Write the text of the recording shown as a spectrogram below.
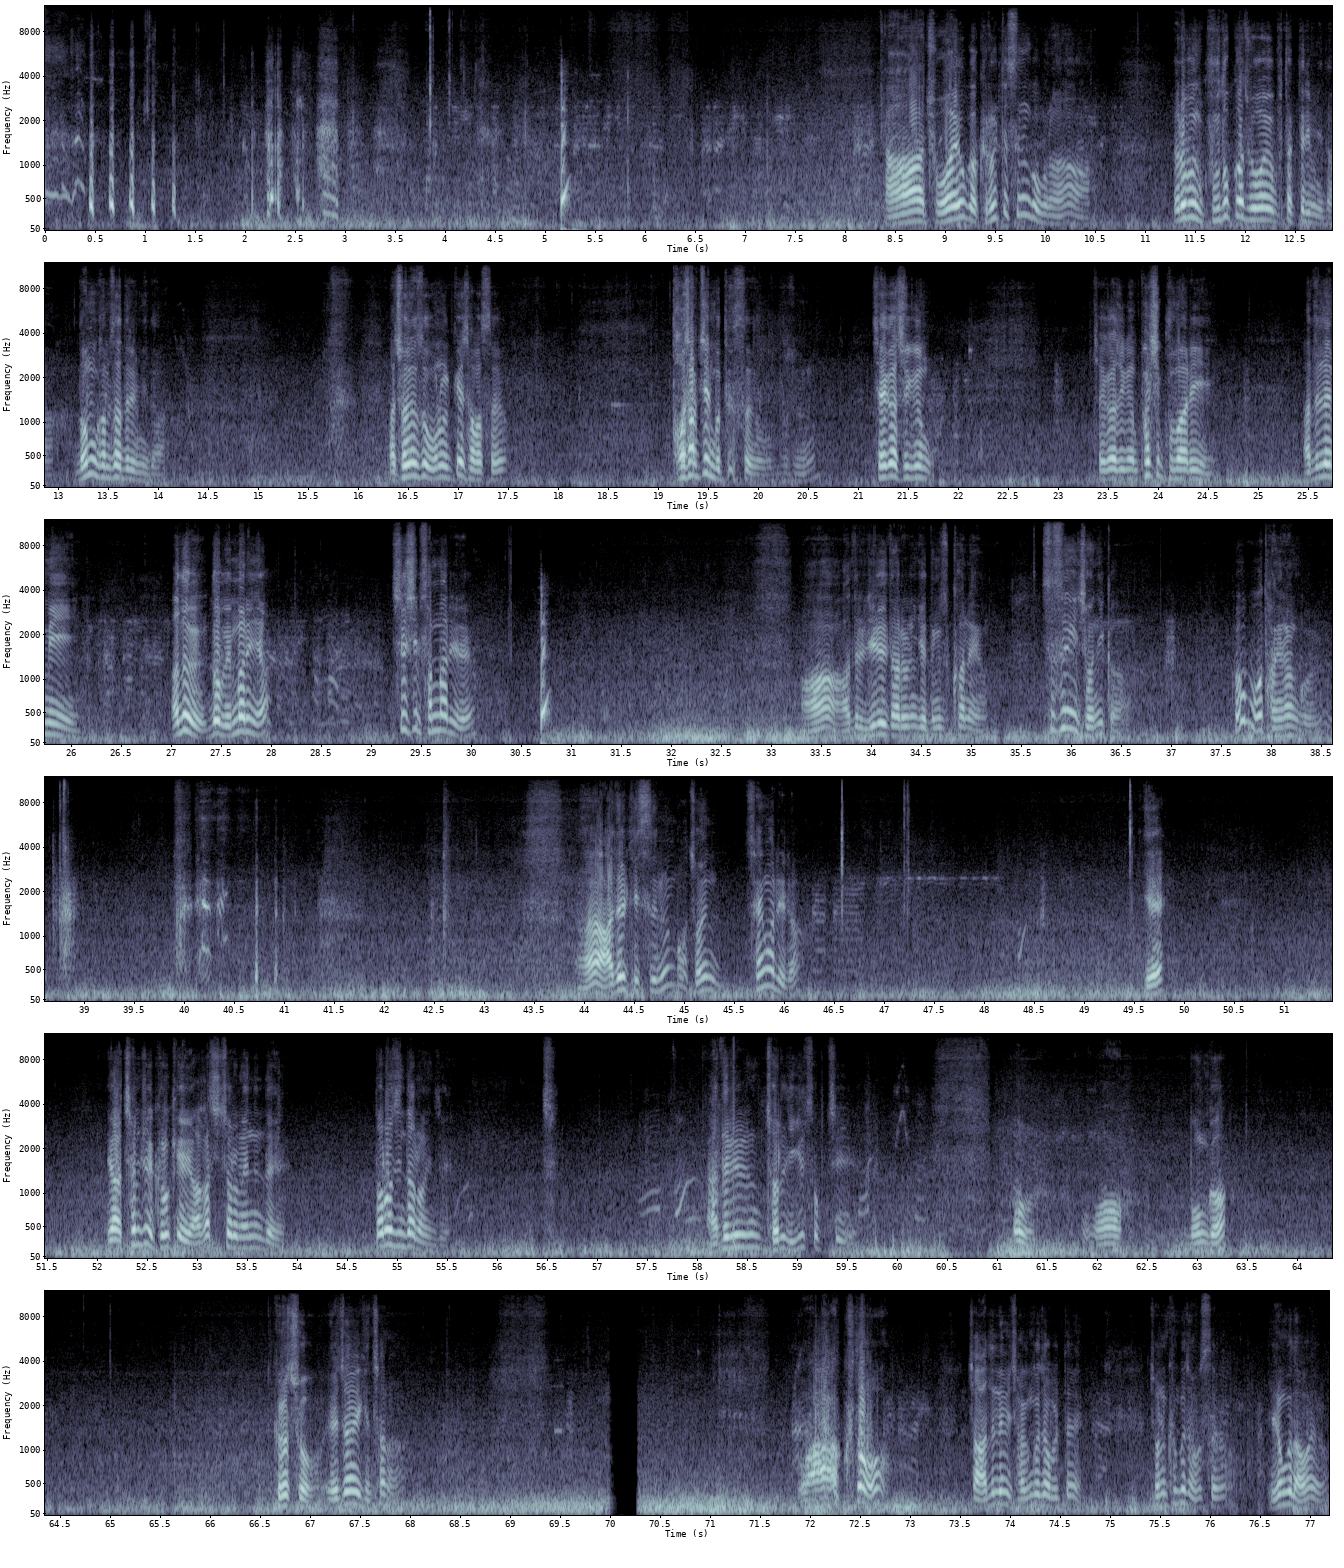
아, 좋아요가 그럴 때 쓰는 거구나. 여러분 구독과 좋아요 부탁드립니다. 너무 감사드립니다. 아, 저 녀석 오늘 꽤 잡았어요. 더 잡진 못했어요. 무슨 제가 지금 제가 지금 89마리 아들내미 아들 너 몇 마리냐? 73마리래요. 아 아들 일 다루는 게 능숙하네요. 스승이 저니까 그거 뭐 당연한 걸. 아 아들 디스는 뭐 저희 생활이라. 예? 야 챔질 그렇게 아가씨처럼 했는데 떨어진다 너 이제 참. 아들은 저를 이길 수 없지 어, 와 뭔가? 그렇죠 여자애 괜찮아 와 크다 자 아들내미 작은 거 잡을 때 저는 큰 거 잡았어요. 이런 거 나와요.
